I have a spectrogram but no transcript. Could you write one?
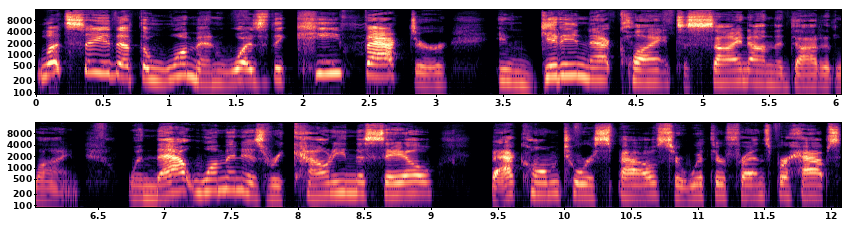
Let's say that the woman was the key factor in getting that client to sign on the dotted line. When that woman is recounting the sale, back home to her spouse or with her friends, perhaps,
